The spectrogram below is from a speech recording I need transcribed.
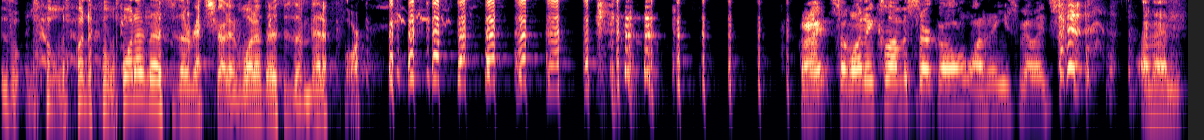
One of, one of those is a restaurant, and one of those is a metaphor. All right, so one in Columbus Circle, one in East Village, and then and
